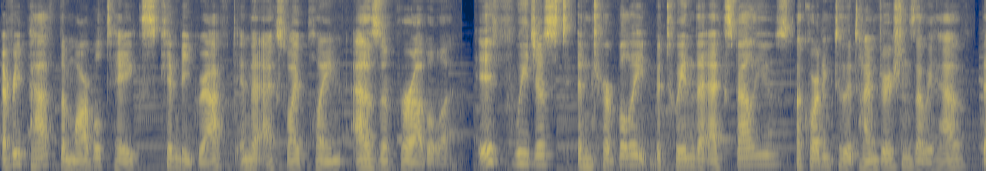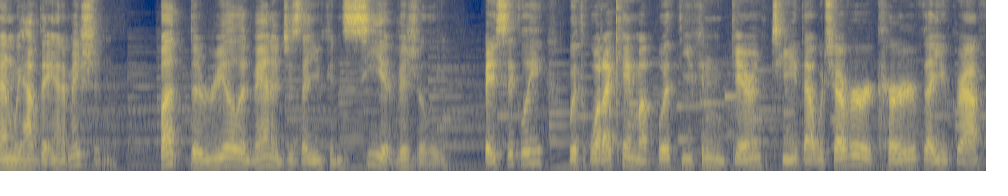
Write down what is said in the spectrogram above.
Every path the marble takes can be graphed in the xy plane as a parabola. If we just interpolate between the x values according to the time durations that we have, then we have the animation. But the real advantage is that you can see it visually. Basically, with what I came up with, you can guarantee that whichever curve that you graph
